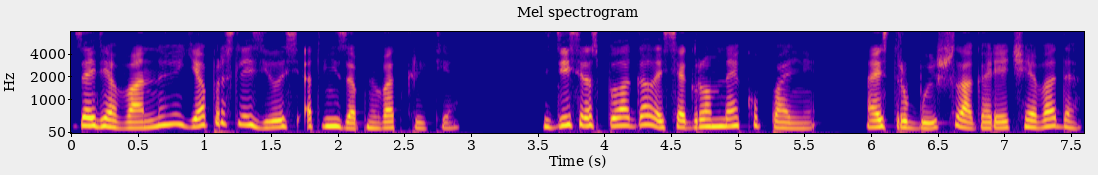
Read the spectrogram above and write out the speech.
Зайдя в ванную, я прослезилась от внезапного открытия. Здесь располагалась огромная купальня, а из трубы шла горячая вода.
